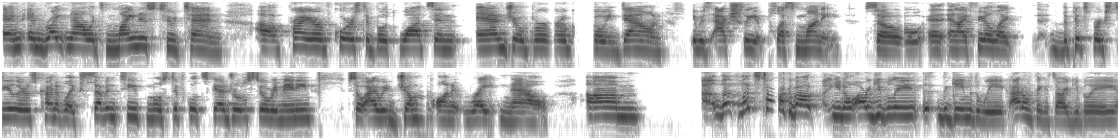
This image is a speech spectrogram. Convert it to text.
and and right now it's minus two ten. Uh, prior, of course, to both Watson and Joe Burrow going down, it was actually at plus money. So, and, and I feel like the Pittsburgh Steelers kind of like 17th most difficult schedule still remaining. So I would jump on it right now. Um, uh, let, us talk about, you know, arguably the game of the week. I don't think it's arguably.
